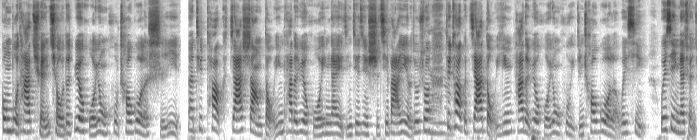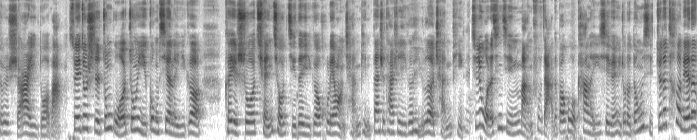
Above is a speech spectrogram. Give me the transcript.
公布它全球的月活用户超过了十亿。那 TikTok 加上抖音，它的月活应该已经接近十七八亿了。就是说，TikTok 加抖音，它的月活用户已经超过了微信。微信应该全球是十二亿多吧，所以就是中国终于贡献了一个可以说全球级的一个互联网产品，但是它是一个娱乐产品。其实我的心情蛮复杂的，包括我看了一些元宇宙的东西，觉得特别的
